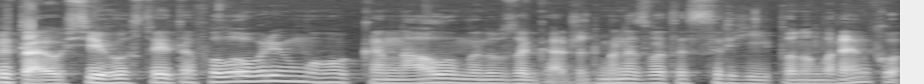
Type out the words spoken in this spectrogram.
Вітаю всіх гостей та фоловерів мого каналу Медуза Гаджет. Мене звати Сергій Пономаренко,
